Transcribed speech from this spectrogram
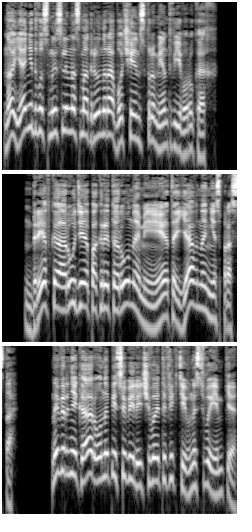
но я недвусмысленно смотрю на рабочий инструмент в его руках. Древко орудия покрыто рунами, и это явно неспроста. Наверняка рунопись увеличивает эффективность выемки.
